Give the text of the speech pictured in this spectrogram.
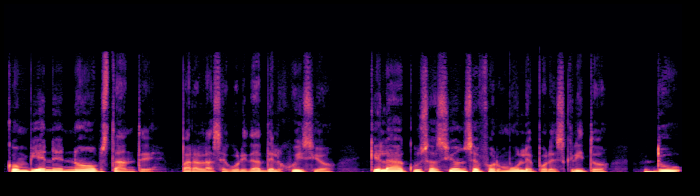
conviene, no obstante, para la seguridad del juicio, que la acusación se formule por escrito, du.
